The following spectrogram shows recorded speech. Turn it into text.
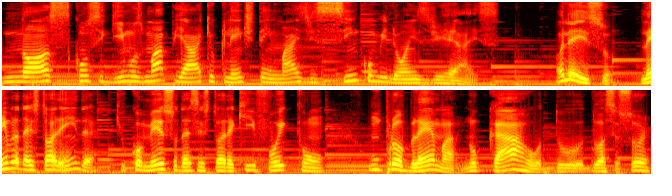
nós conseguimos mapear que o cliente tem mais de 5 milhões de reais. Olha isso. Lembra da história ainda? Que o começo dessa história aqui foi com um problema no carro do, do assessor,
